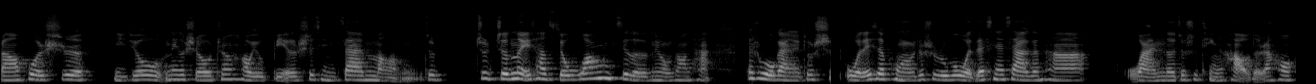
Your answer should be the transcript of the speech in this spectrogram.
然后或者是。你就那个时候正好有别的事情在忙，就就真的一下子就忘记了的那种状态。但是我感觉就是我的一些朋友，就是如果我在线下跟他玩的就是挺好的，然后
